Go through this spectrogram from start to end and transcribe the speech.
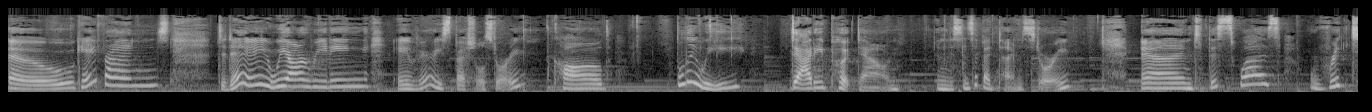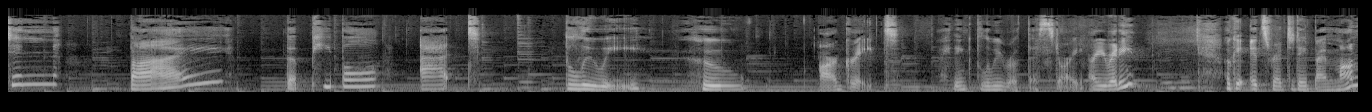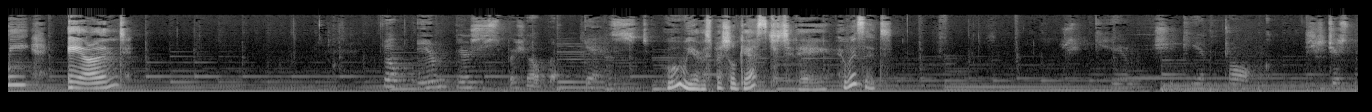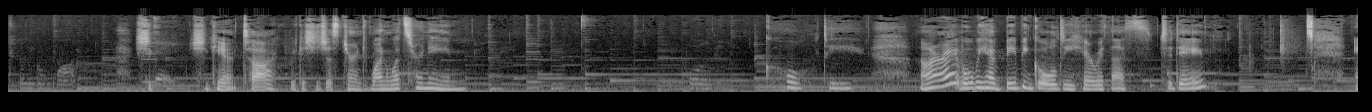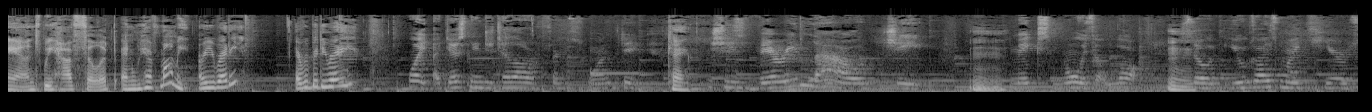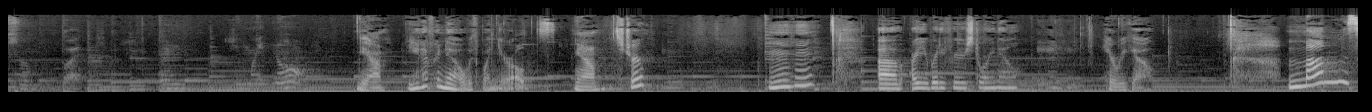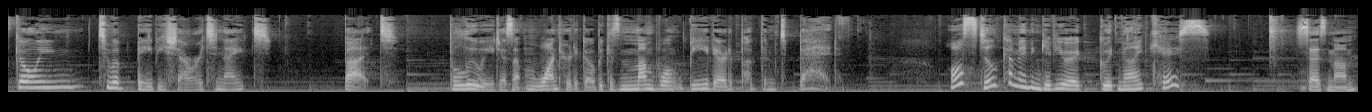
Okay, friends. Today we are reading a very special story called Bluey Daddy Put Down. And this is a bedtime story. And this was written by the people at Bluey who are great. I think Bluey wrote this story. Are you ready? Mm-hmm. Okay, it's read today by Mommy and special guest. Ooh, we have a special guest today. Who is it? She can't. She can't talk. She just turned one. She Today. she can't talk because she just turned one. What's her name? Goldie. Goldie. All right. Well, we have baby Goldie here with us today. And we have Philip and we have Mommy. Are you ready? Everybody ready? Wait, I just need to tell our friends one thing. Okay. She's very loud. She Mm. makes noise a lot. So you guys might hear some, but and you might not. Yeah. You never know with one year olds. Yeah, it's true. Mm-hmm. Um, are you ready for your story now? Here we go. Mom's going to a baby shower tonight, but Bluey doesn't want her to go because Mom won't be there to put them to bed. I'll still come in and give you a goodnight kiss, says Mum.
